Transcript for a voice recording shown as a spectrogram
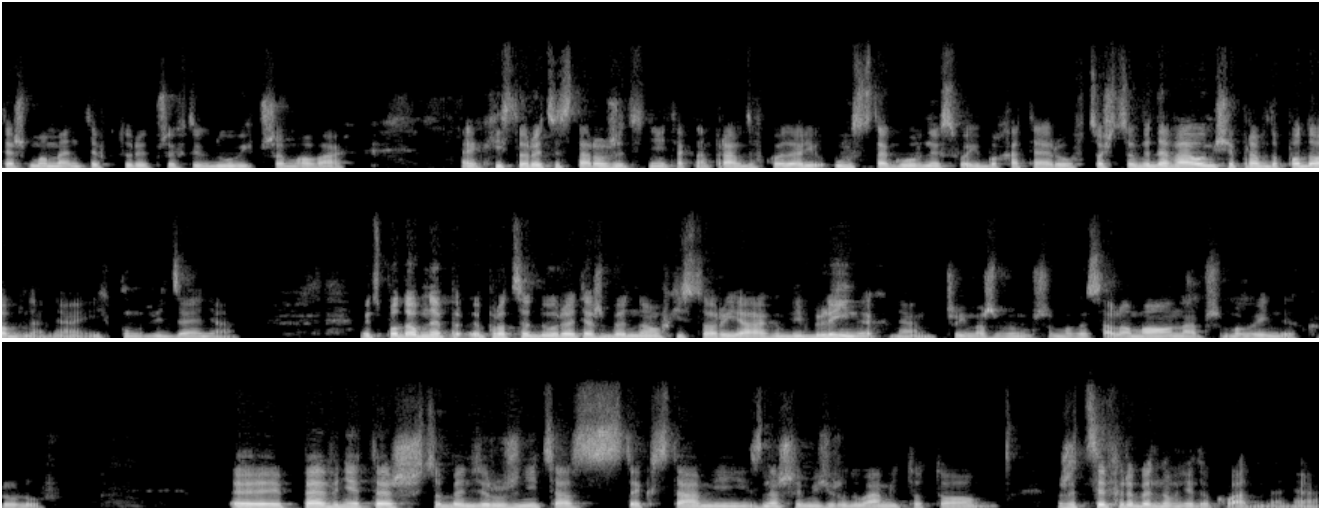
też momenty, w których przy tych długich przemowach e, historycy starożytni tak naprawdę wkładali usta głównych swoich bohaterów, coś, co wydawało mi się prawdopodobne, nie? ich punkt widzenia, więc podobne procedury też będą w historiach biblijnych, nie? czyli masz przemowy Salomona, przemowy innych królów. Y, pewnie też, co będzie różnica z tekstami, z naszymi źródłami, to to, że cyfry będą niedokładne. Nie?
